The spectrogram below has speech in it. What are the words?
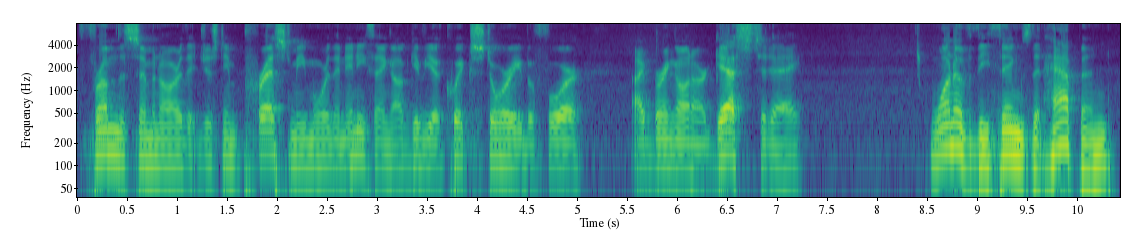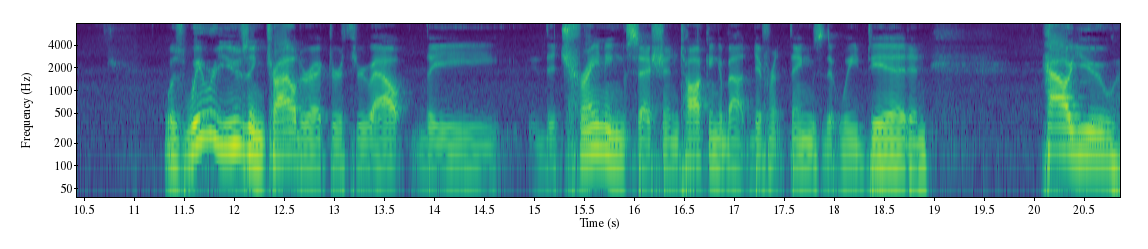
from the seminar that just impressed me more than anything. I'll give you a quick story before I bring on our guest today. One of the things that happened was we were using Trial Director throughout the the training session talking about different things that we did and how you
